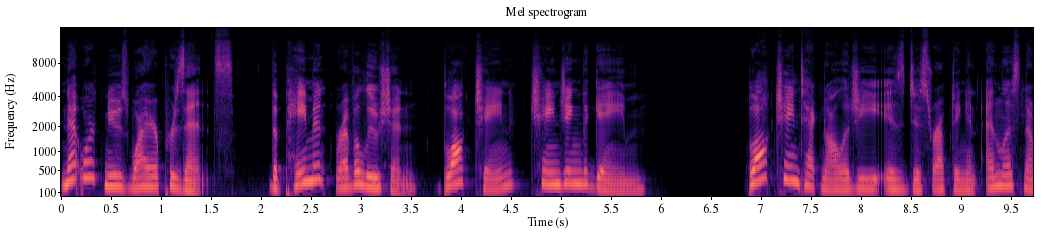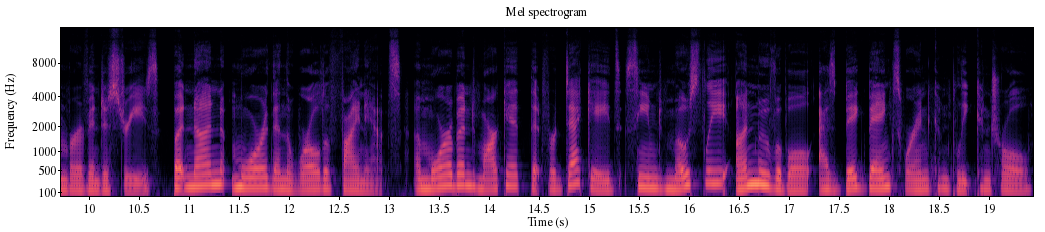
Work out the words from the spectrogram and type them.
Network Newswire presents The Payment Revolution Blockchain Changing the Game. Blockchain technology is disrupting an endless number of industries, but none more than the world of finance, a moribund market that for decades seemed mostly unmovable as big banks were in complete control.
